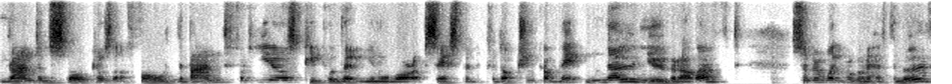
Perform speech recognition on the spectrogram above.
random stalkers that have followed the band for years, people that you know were obsessed with the production company, now knew where I lived. So we're like, we're going to have to move.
